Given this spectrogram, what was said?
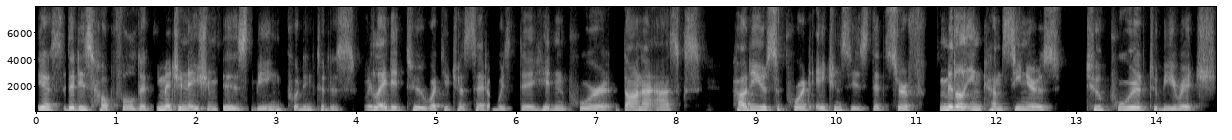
Yes, that is hopeful that imagination is being put into this. Related to what you just said with the hidden poor, Donna asks, how do you support agencies that serve middle income seniors too poor to be rich,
